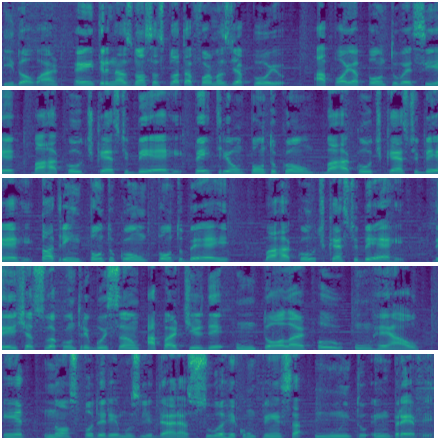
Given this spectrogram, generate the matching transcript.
ido ao ar, entre nas nossas plataformas de apoio apoia.se barra coachcastbr, patreon.com barra coachcastbr, padrim.com.br barra coachcastbr. Deixe a sua contribuição a partir de um dólar ou um real e nós poderemos lhe dar a sua recompensa muito em breve.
